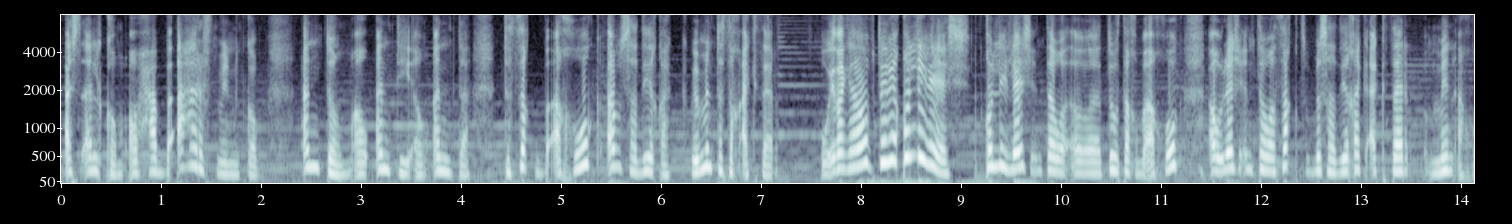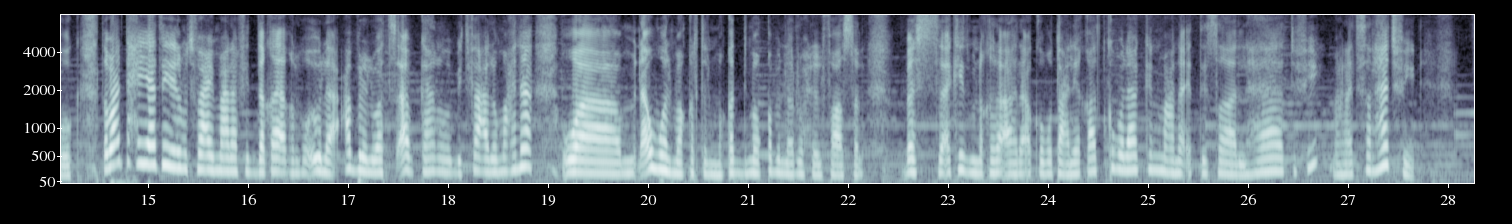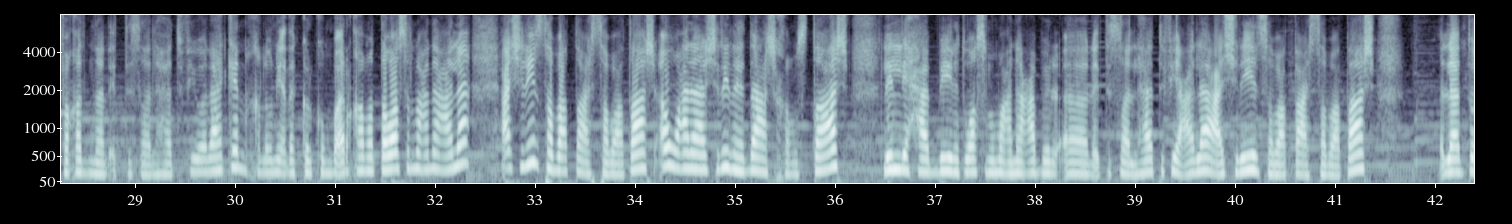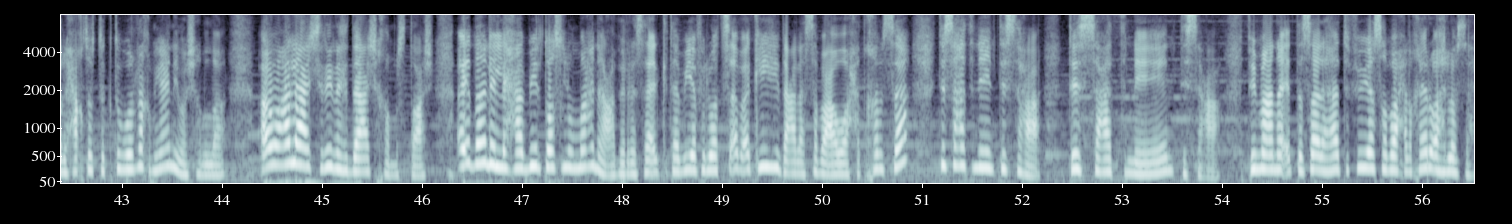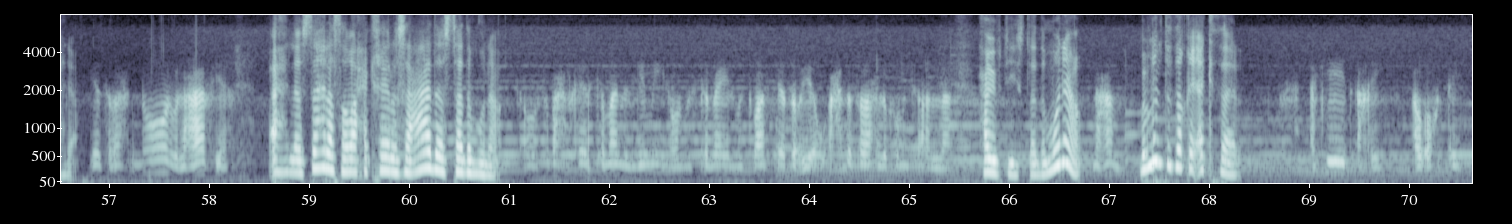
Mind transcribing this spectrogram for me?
أسألكم أو حابة أعرف منكم أنتم أو أنت أو أنت تثق بأخوك أم صديقك؟ بمن تثق أكثر؟ وإذا جاوبت لي قل لي ليش. قل لي ليش أنت توثق بأخوك أو ليش أنت وثقت بصديقك أكثر من أخوك. طبعا تحياتي للمتفاعل معنا في الدقائق الأولى عبر الواتساب كانوا بيتفاعلوا معنا ومن أول ما قلت المقدمة وقبل لا نروح للفاصل. بس أكيد بنقرا ارائكم وتعليقاتكم ولكن معنا اتصال هاتفي معنا اتصال هاتفي. فقدنا الاتصال الهاتفي ولكن خلوني أذكركم بأرقام التواصل معنا على عشرين سبعة عشر سبعة أو على عشرين أحد خمسة للي حابين يتواصلوا معنا عبر آه، الاتصال الهاتفي على عشرين سبعة سبعة لا أنتوا لحقتوا تكتبوا الرقم يعني ما شاء الله. أو على عشرين احداش خمسطاش أيضا للي حابين تواصلوا معنا عبر رسائل كتابية في الواتساب أكيد على سبعة واحد خمسة تسعة اثنين تسعة تسعة اثنين تسعة. في معنا اتصال هاتفي. يا صباح الخير واهلا وسهلا. يا صباح النور والعافية. أهلا وسهلا. صباحك خير وسعادة أستاذة منى. صباح الخير كمان للجميع والمستمعين المتواصلين الرؤية. وأحلى صباح لكم إن شاء الله. حبيبتي أستاذة منى. نعم. بمن تثقي أكثر. أكيد أخي أو أختي.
